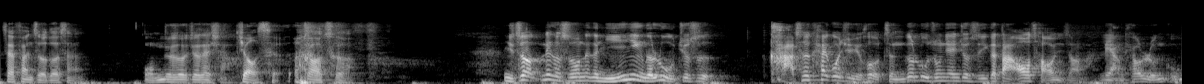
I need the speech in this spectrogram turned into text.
在翻折多山，我们那时候就在想，轿车，轿车。你知道那个时候那个泥泞的路，就是卡车开过去以后，整个路中间就是一个大凹槽，你知道吗？两条轮毂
